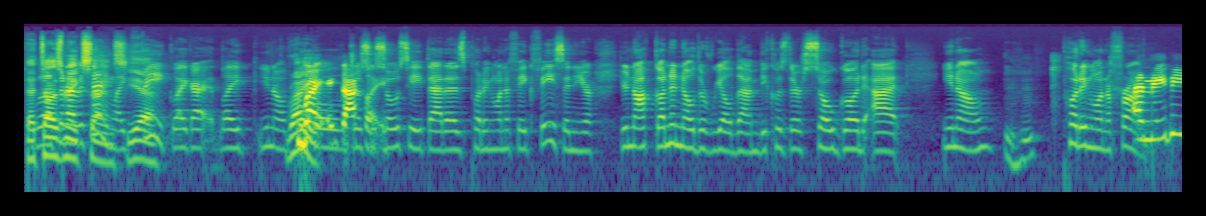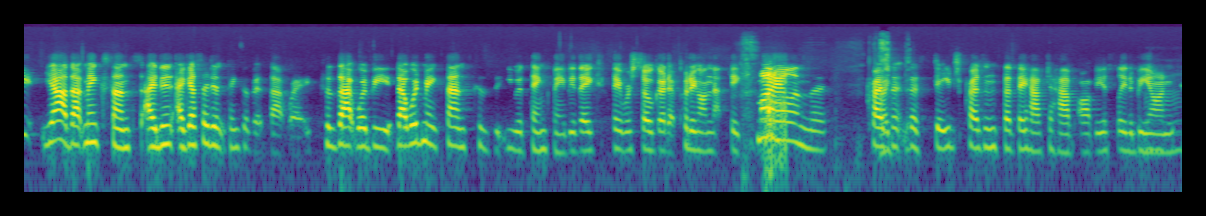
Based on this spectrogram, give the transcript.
that Well, that's does what I make was sense. Saying, like yeah. fake, like I like you know, Right. Right, people just associate that as putting on a fake face, and you're you're not gonna know the real them because they're so good at you know Mhm. putting on a front. And maybe, yeah, that makes sense. I didn't. I guess I didn't think of it that way because that would be that would make sense because you would think maybe they they were so good at putting on that fake smile and the present, the stage presence that they have to have, obviously, to be on Mhm.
